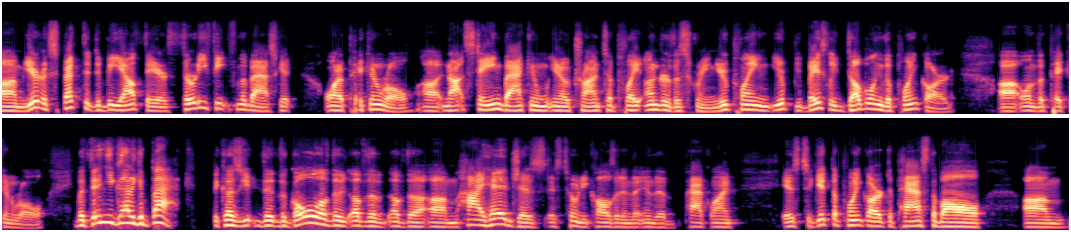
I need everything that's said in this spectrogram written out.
Um, you're expected to be out there 30 feet from the basket on a pick and roll, uh, not staying back and you know trying to play under the screen. You're playing, you're basically doubling the point guard uh, on the pick and roll. But then you got to get back because you, the, the goal of the of the of the um, high hedge, as as Tony calls it in the in the pack line, is to get the point guard to pass the ball um,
